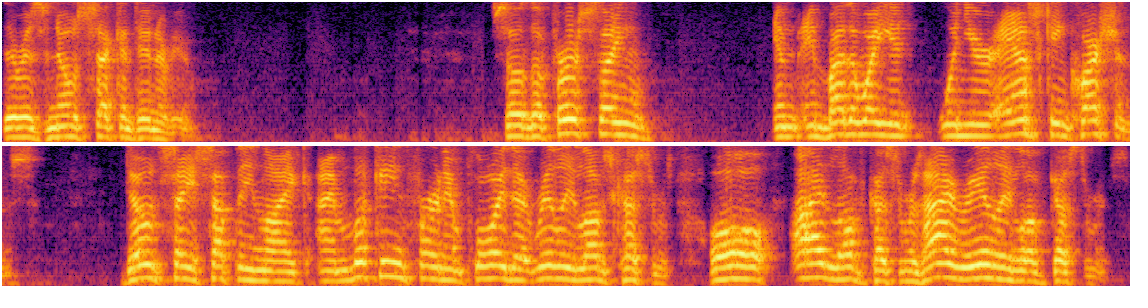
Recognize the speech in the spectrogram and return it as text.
there is no second interview. So the first thing, and, and by the way, you, when you're asking questions, don't say something like, I'm looking for an employee that really loves customers. Oh, I love customers. I really love customers.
